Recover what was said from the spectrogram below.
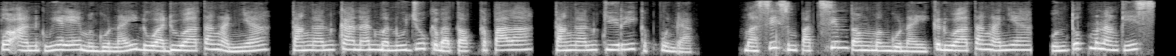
Poan Kuye menggunai dua-dua tangannya, tangan kanan menuju ke batok kepala, tangan kiri ke pundak. Masih sempat Sintong menggunai kedua tangannya, untuk menangkis,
